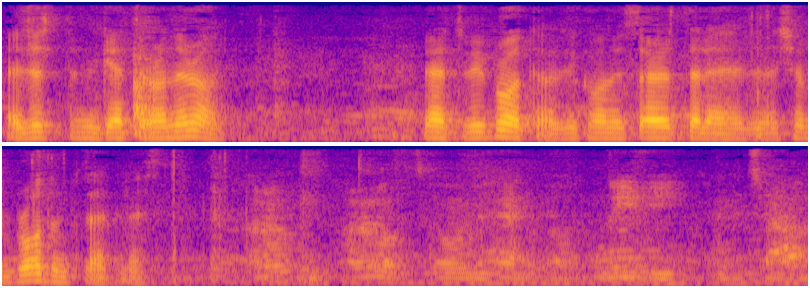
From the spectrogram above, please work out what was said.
They just didn't get there on their own. They had to be brought there. We call this Eretz. Hashem brought them to that place. I don't, I don't know if it's going ahead, but Levi and Mitzrayim,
